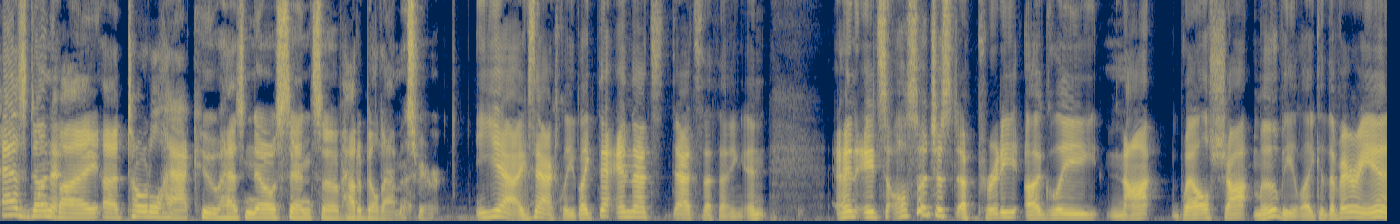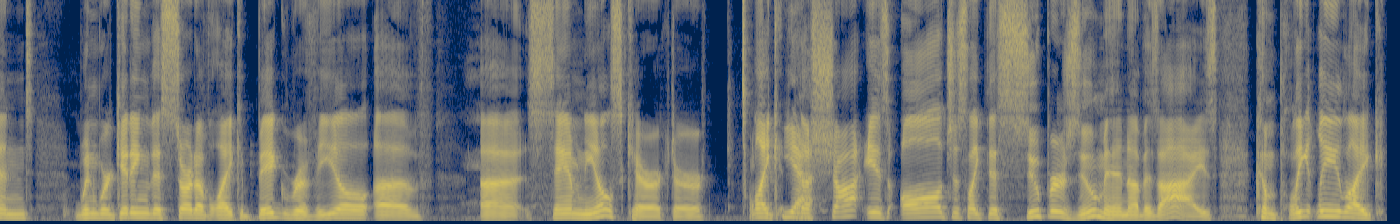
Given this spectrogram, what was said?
As done a- by a total hack who has no sense of how to build atmosphere. Yeah, exactly. Like that and that's that's the thing. And and it's also just a pretty ugly, not well shot movie. Like at the very end, when we're getting this sort of like big reveal of uh, Sam Neill's character. Like Yeah. the shot is all just like this super zoom in of his eyes, completely like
